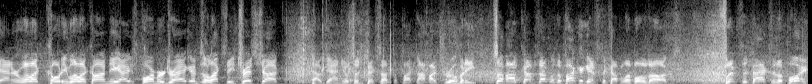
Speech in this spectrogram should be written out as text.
Tanner Willick, Cody Willick on the ice, former Dragons, Alexi Trischuk. Now Danielson picks up the puck. Not much room, but he somehow comes up with the puck against a couple of Bulldogs. Flips it back to the point.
